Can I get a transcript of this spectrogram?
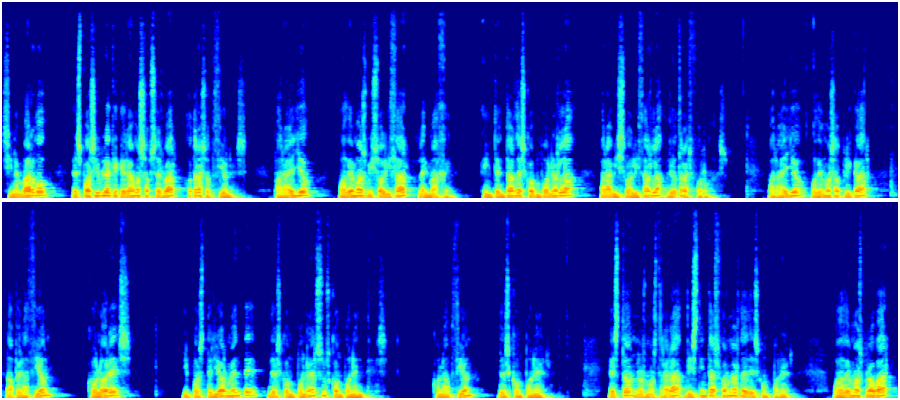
Sin embargo, es posible que queramos observar otras opciones. Para ello, podemos visualizar la imagen e intentar descomponerla para visualizarla de otras formas. Para ello, podemos aplicar la operación colores y posteriormente descomponer sus componentes, con la opción descomponer. Esto nos mostrará distintas formas de descomponer. Podemos probar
